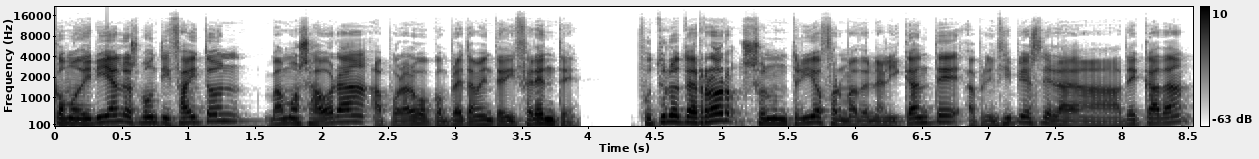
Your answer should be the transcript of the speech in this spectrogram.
Como dirían los Monty Python, vamos ahora a por algo completamente diferente. Futuro Terror son un trío formado en Alicante a principios de la década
